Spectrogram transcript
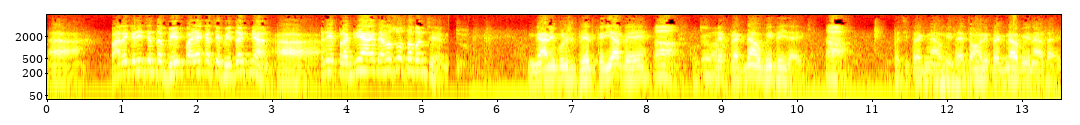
હા. પારે ઘડી અંદર ભેદ પાડ્યા કરશે ભેદક જ્ઞાન. હા. અને પ્રજ્ઞા એનો શું સંબંધ છે? જ્ઞાની પુરુષ ભેદ કરી આપે એટલે પ્રજ્ઞા ઊભી થઈ જાય. પછી પ્રજ્ઞા ઊભી થાય તો સુધી પ્રજ્ઞા ઊભી ના થાય.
